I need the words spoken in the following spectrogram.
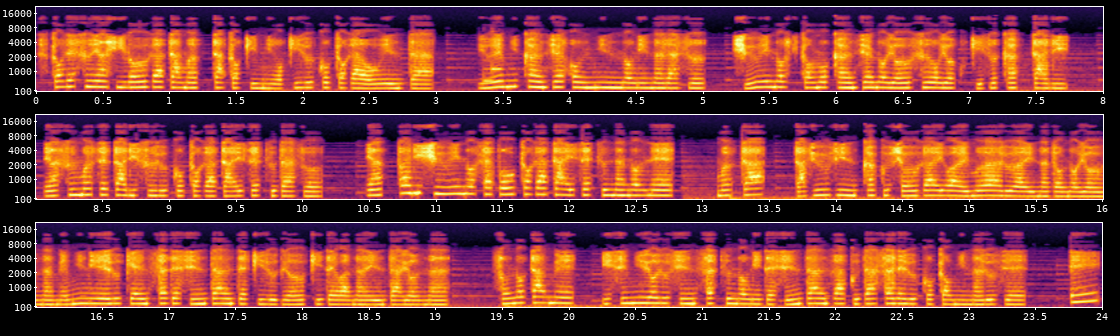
ストレスや疲労が溜まった時に起きることが多いんだ。故に患者本人のみならず、周囲の人も患者の様子をよく気遣ったり、休ませたりすることが大切だぞ。やっぱり周囲のサポートが大切なのね。また、多重人格障害は MRI などのような目に見える検査で診断できる病気ではないんだよな。そのため、医師による診察のみで診断が下されることになるぜ。ええー、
